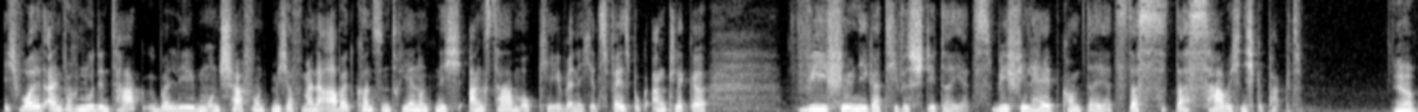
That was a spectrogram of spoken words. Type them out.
ich wollte einfach nur den Tag überleben und schaffen und mich auf meine Arbeit konzentrieren und nicht Angst haben, okay, wenn ich jetzt Facebook anklicke, wie viel Negatives steht da jetzt? Wie viel Hate kommt da jetzt? Das, das habe ich nicht gepackt. Ja,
